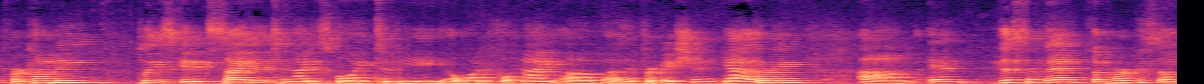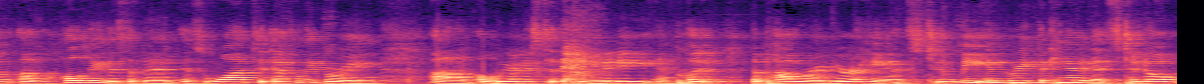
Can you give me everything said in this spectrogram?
for coming. Please get excited. Tonight is going to be a wonderful night of uh, information gathering. Um, and this event, the purpose of, of holding this event is one, to definitely bring um, awareness to the community and put the power in your hands to meet and greet the candidates, to know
